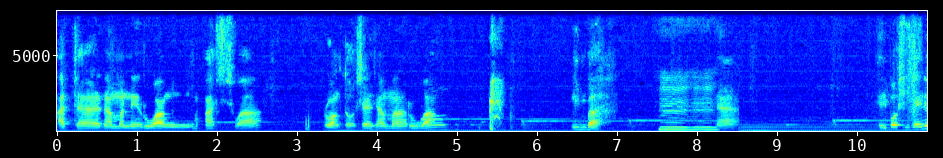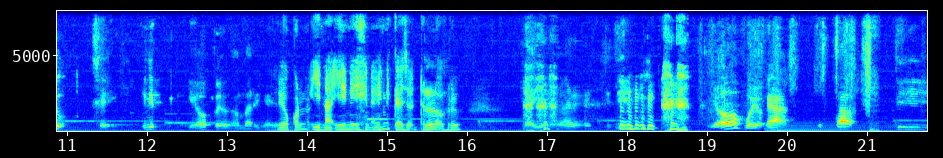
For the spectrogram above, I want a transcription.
ada namanya ruang mahasiswa ruang dosen sama ruang limbah hmm, hmm. Nah, jadi posisinya itu, sih, ini ya apa ya gambarnya ya? ya kon ina ini ina ini gak iso delok bro Ya iya. Jadi, ya apa ya? Nah, misal di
